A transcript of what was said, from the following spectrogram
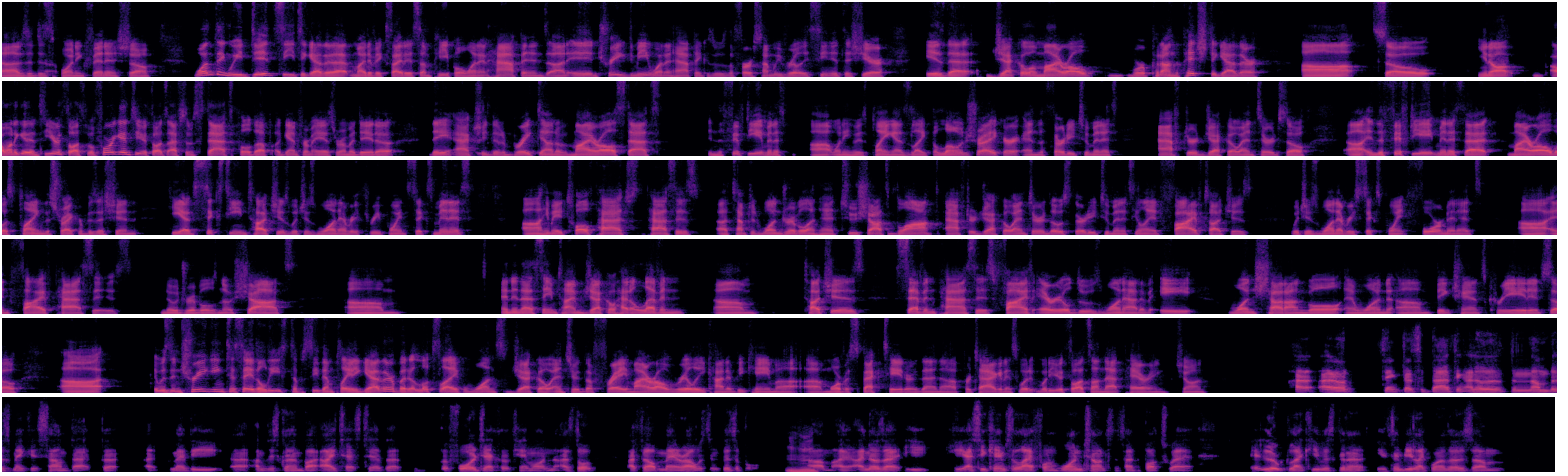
uh, it was a disappointing finish. So one thing we did see together that might have excited some people when it happened, uh, it intrigued me when it happened because it was the first time we've really seen it this year, is that Dzeko and Mayoral were put on the pitch together uh, so, you know, I want to get into your thoughts. Before we get into your thoughts, I have some stats pulled up again from AS Roma data. They actually did a breakdown of Mayoral stats in the 58 minutes uh, when he was playing as like the lone striker and the 32 minutes after Dzeko entered. So, uh, in the 58 minutes that Mayoral was playing the striker position, he had 16 touches, which is one every 3.6 minutes. Uh, he made 12 pass, passes, attempted one dribble, and had two shots blocked after Dzeko entered. Those 32 minutes, he only had five touches, which is one every 6.4 minutes, uh, and five passes, no dribbles, no shots. Um, and in that same time, Dzeko had 11 um, touches, seven passes, five aerial duels, one out of eight, one shot on goal, and one um, big chance created. So uh, it was intriguing to say the least to see them play together. But it looks like once Dzeko entered the fray, Mayoral really kind of became a, a, more of a spectator than a protagonist. What What are your thoughts on that pairing, John? I, I don't think that's a bad thing. I know that the numbers make it sound bad, but uh, maybe uh, I'm just going by eye test here. But before Dzeko came on, I thought I felt Mayoral was invisible. Mm-hmm. Um, I, I, know that he he actually came to life on one chance inside the box where it looked like he was gonna he was gonna be like one of those um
